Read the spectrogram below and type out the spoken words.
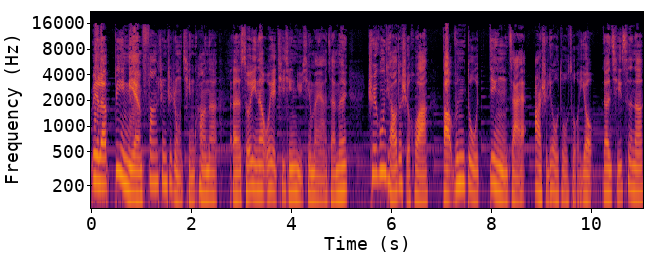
为了避免发生这种情况呢，呃，所以呢，我也提醒女性们呀，咱们吹空调的时候啊。把温度定在二十六度左右。那其次呢，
